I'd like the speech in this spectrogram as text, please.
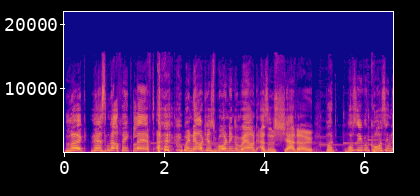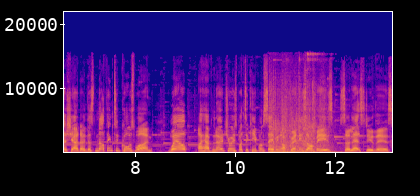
Look, there's nothing left. We're now just running around as a shadow. But what's even causing the shadow? There's nothing to cause one. Well, I have no choice but to keep on saving our friendly zombies, so let's do this.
